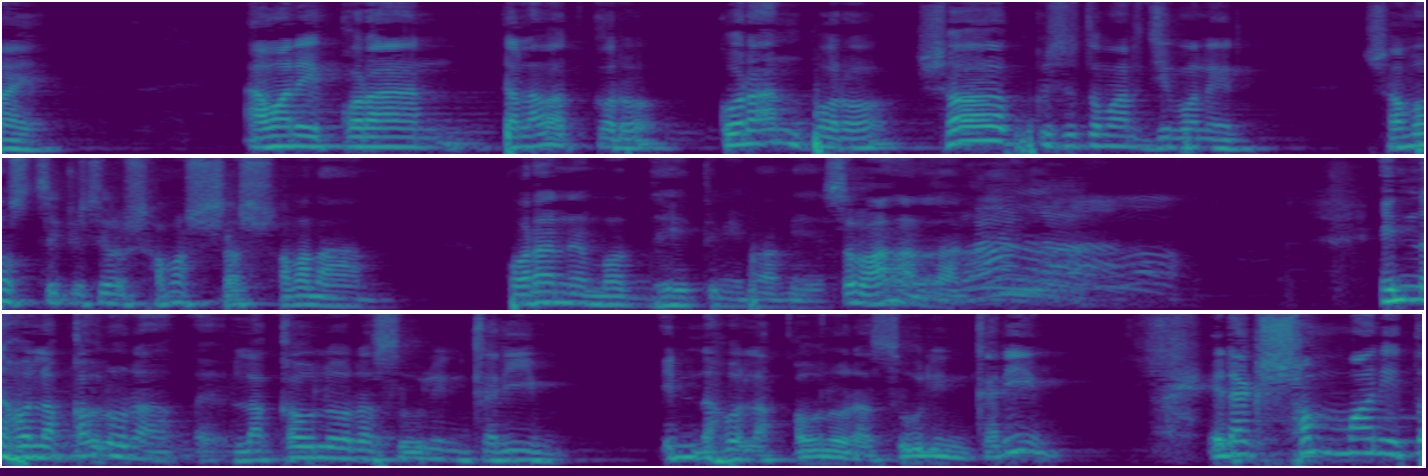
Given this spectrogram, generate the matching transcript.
নাই। আমার এই কোরআন তেলাওয়াত করো, কোরআন পড়ো, সব কিছু তোমার জীবনের সমস্ত কিছুর সমস্যার সমাধান কোরআনের মধ্যেই তুমি পাবে। সুবহান আল্লাহ ইন্নাহু লাকাউলু লাকাউলু রাসূলিন কারীম। ইন্নাহু লাকাউলু রাসূলিন কারীম। এটা এক সম্মানিত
